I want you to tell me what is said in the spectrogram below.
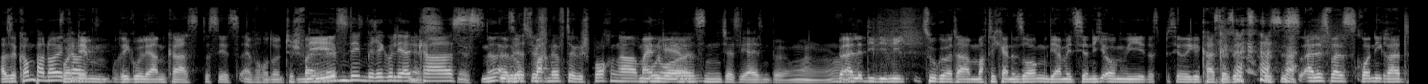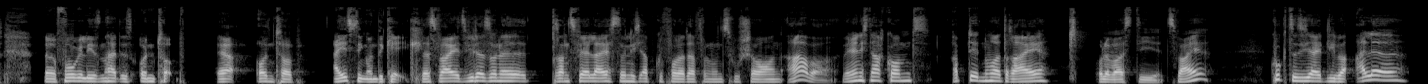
Also kommen ein paar neue Von Charakter- dem regulären Cast, das jetzt einfach unter den Tisch fallen Neben lässt. dem regulären Yes, Cast, yes, ne? über Also das wir schon öfter gesprochen haben, Mein Woody Harrelson, Jesse Eisenberg. Für alle, die, die nicht zugehört haben, macht dich keine Sorgen. Die haben jetzt ja nicht irgendwie das bisherige Cast ersetzt. Das ist alles, was Ronny gerade äh, vorgelesen hat, ist on top. Ja, on top. Icing on the cake. Das war jetzt wieder so eine Transferleistung, die ich abgefordert habe von uns Zuschauern. Aber wenn er nicht nachkommt, Update Nummer drei oder war es die zwei? Guckt ihr sich halt lieber alle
